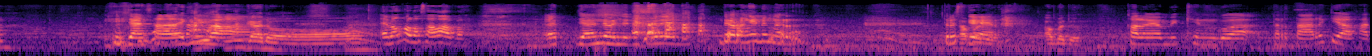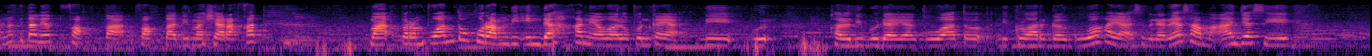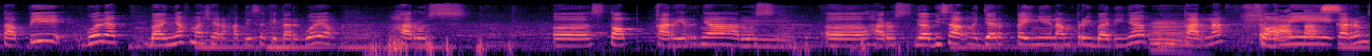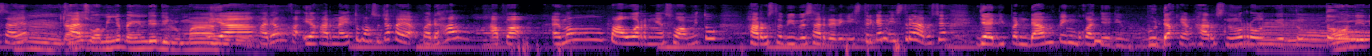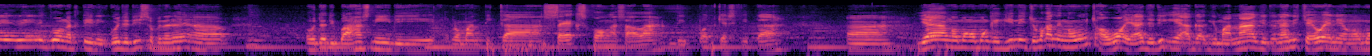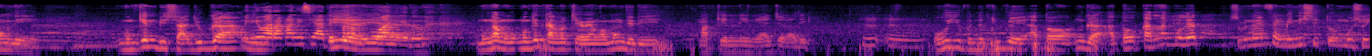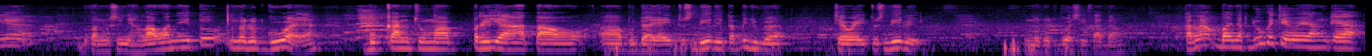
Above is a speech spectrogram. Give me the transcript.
jangan salah lagi nih bang. enggak dong emang kalau salah apa Eh, jangan jangan jadi. Dia orangnya denger. Terus apa GR. tuh apa tuh Kalau yang bikin gue tertarik ya karena kita lihat fakta fakta di masyarakat ma- perempuan tuh kurang diindahkan ya walaupun kayak di kalau di budaya gua atau di keluarga gua kayak sebenarnya sama aja sih. Tapi gue lihat banyak masyarakat di sekitar gue yang harus eh, stop karirnya harus eh, harus nggak bisa ngejar keinginan pribadinya Hmm. karena suami Terbatas. karena misalnya Hmm, karena ka- suaminya pengen dia di rumah Iya, gitu kadang ya karena itu maksudnya kayak padahal apa emang powernya suami tuh harus lebih besar dari istri kan istri harusnya jadi pendamping bukan jadi budak yang harus nurut Hmm. gitu. Oh ini ini, ini, gue ngerti nih. Gue jadi sebenarnya eh, udah dibahas nih di romantika seks kalau nggak salah di podcast kita. Eh, ya ngomong-ngomong kayak gini, cuma kan yang ngomong cowok ya, jadi kayak agak gimana gitu. Nah ini cewek nih yang ngomong nih. Mungkin bisa juga menyuarakan isi hati Iya, perempuan iya. gitu Enggak, mungkin kalau cewek yang ngomong jadi makin ini aja kali. Mm-mm. Oh iya bener juga ya atau enggak atau karena gue lihat sebenarnya feminis itu musuhnya bukan musuhnya lawannya itu menurut gua ya bukan cuma pria atau uh, budaya itu sendiri tapi juga cewek itu sendiri menurut gue sih kadang. Karena banyak juga cewek yang kayak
